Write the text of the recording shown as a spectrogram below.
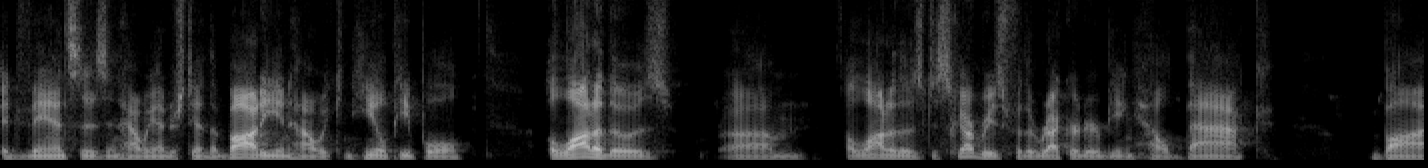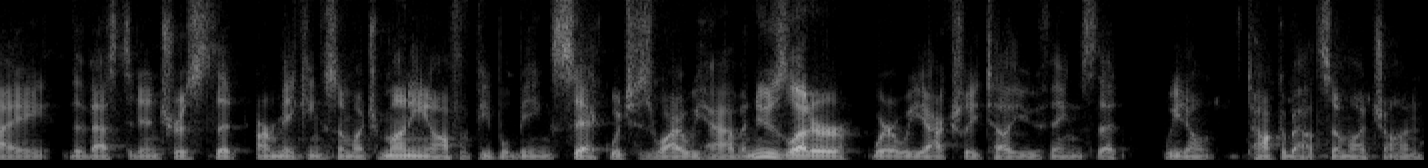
advances in how we understand the body and how we can heal people. A lot of those, um, a lot of those discoveries, for the record, are being held back by the vested interests that are making so much money off of people being sick, which is why we have a newsletter where we actually tell you things that we don't talk about so much on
